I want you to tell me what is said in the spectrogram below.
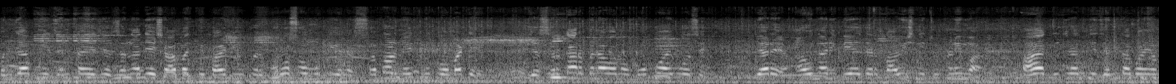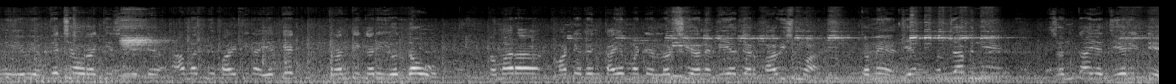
પંજાબની જનતાએ જે જનાદેશ આમ આદમી પાર્ટી ઉપર ભરોસો મૂકી અને સફળ નેતૃત્વ માટે જે સરકાર બનાવવાનો મોકો આપ્યો છે, ત્યારે આવનારી બે હજાર બાવીસની ચૂંટણીમાં આ ગુજરાતની જનતા પાસે અમે એવી અપેક્ષાઓ રાખીએ છીએ કે આમ આદમી પાર્ટીના એક એક ક્રાંતિકારી યોદ્ધાઓ તમારા માટે લઈને કાયમ માટે લડશે અને બે હજાર બાવીસમાં તમે જેમ પંજાબની જનતાએ જે રીતે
